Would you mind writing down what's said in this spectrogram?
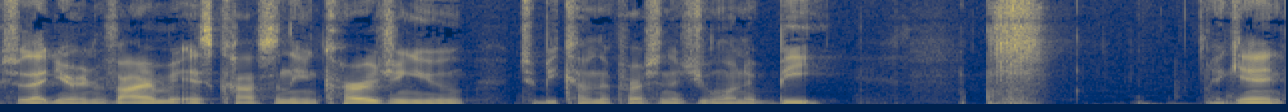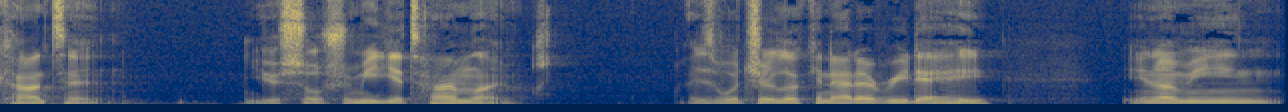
so that your environment is constantly encouraging you to become the person that you want to be. Again, content, your social media timeline is what you're looking at every day. You know, I mean,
